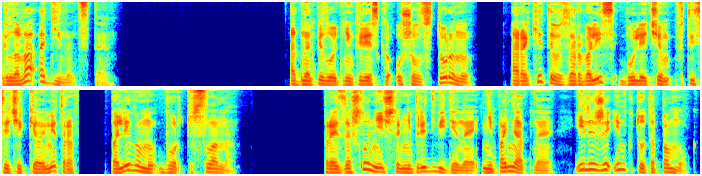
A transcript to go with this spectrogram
Глава 11. Однопилотник резко ушел в сторону, а ракеты взорвались более чем в тысячи километров по левому борту слона. Произошло нечто непредвиденное, непонятное, или же им кто-то помог.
